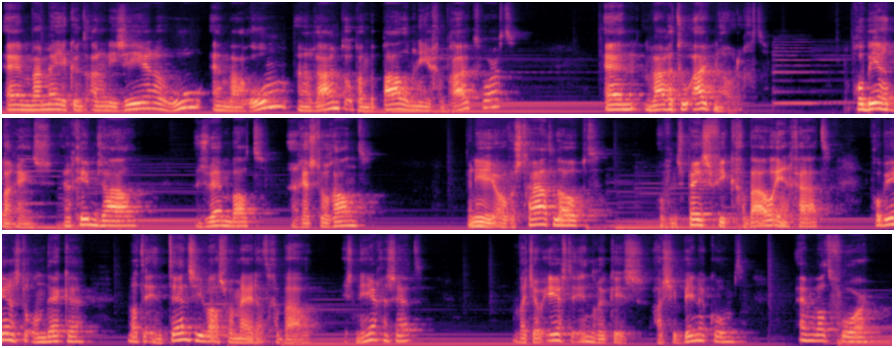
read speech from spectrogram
en waarmee je kunt analyseren hoe en waarom een ruimte op een bepaalde manier gebruikt wordt en waar het toe uitnodigt. Probeer het maar eens. Een gymzaal, een zwembad, een restaurant. Wanneer je over straat loopt of een specifiek gebouw ingaat, probeer eens te ontdekken wat de intentie was waarmee dat gebouw is neergezet, wat jouw eerste indruk is als je binnenkomt en wat voor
